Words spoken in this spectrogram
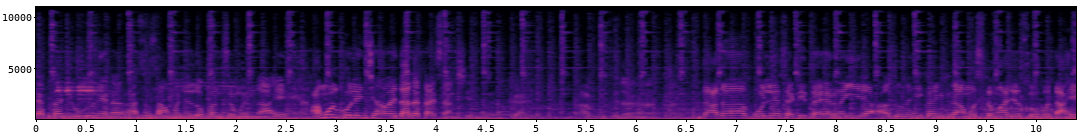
टक्का निवडून येणार असं सामान्य लोकांचं म्हणणं आहे. अमोल कोल्हेंची हवा आहे. दादा काय सांगशील? दादा बोलण्यासाठी तयार नाही आहे अजूनही काही ग्रामस्थ माझ्यासोबत आहे.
